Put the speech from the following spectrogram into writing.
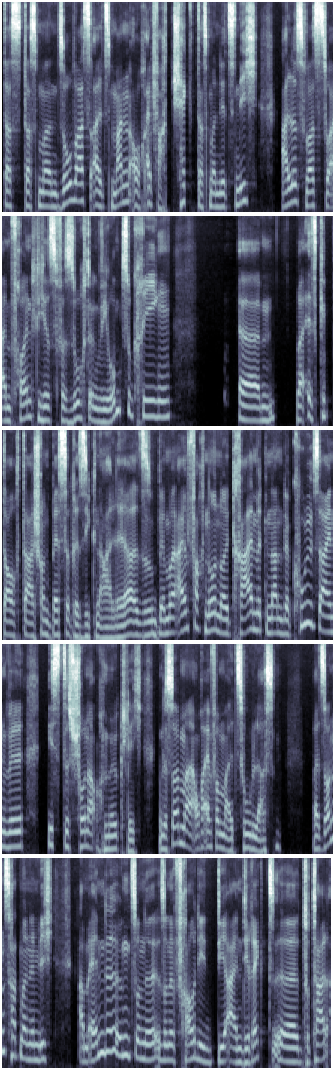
dass, dass man sowas als Mann auch einfach checkt, dass man jetzt nicht alles, was zu einem freundliches versucht, irgendwie rumzukriegen. Ähm, weil es gibt auch da schon bessere Signale. Ja? Also wenn man einfach nur neutral miteinander cool sein will, ist es schon auch möglich. Und das soll man auch einfach mal zulassen. Weil sonst hat man nämlich am Ende irgend so eine, so eine Frau, die, die einen direkt äh, total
